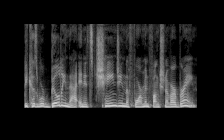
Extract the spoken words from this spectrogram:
because we're building that and it's changing the form and function of our brain.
